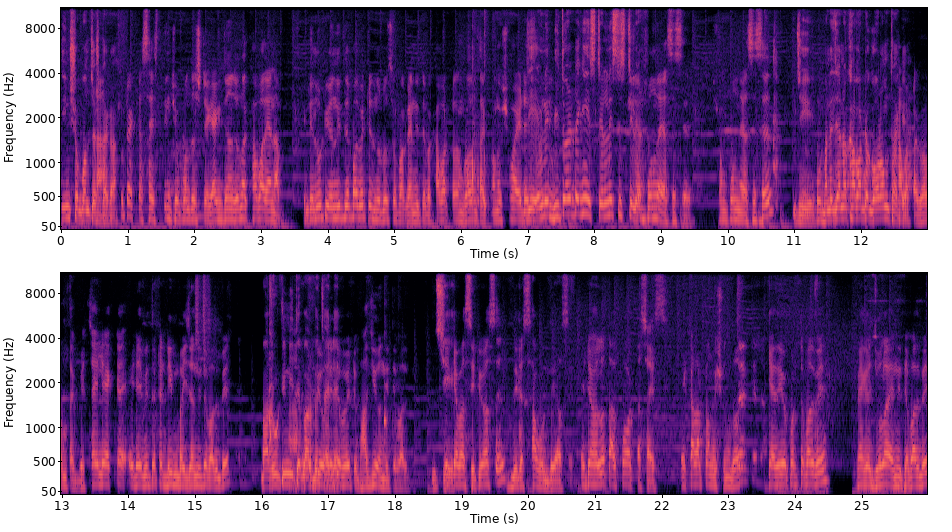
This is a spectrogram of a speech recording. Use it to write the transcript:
তিনশো পঞ্চাশ হ্যাঁ, টাকা। ছোট একটা সাইজ তিনশো পঞ্চাশ টাকা একজনের জন্য খাবার এনাপ একটু রুটিও নিতে পারবে একটু নুডলসও পাকায় নিতে পারবে খাবারটা গরম থাকবে। অনেক সময় এটা এমনি ভিতরেটা কি স্টেনলেস স্টিলের সম্পূর্ণ এসএসএর সম্পূর্ণ এসএসএর জি মানে যেন খাবারটা গরম থাকে। খাবারটা গরম থাকবে। চাইলে একটা এটার ভিতরে একটা ডিম ভাইজা নিতে পারবে। বা রুটি নিতে পারবে চাইলে। একটু ভাজিও নিতে পারবে। জি। ক্যাপাসিটিও আছে দুইটা সাবল দিয়ে আছে। এটা হলো তার পরটা সাইজ এই কালারটা অনেক সুন্দর। ক্যারিও করতে পারবে ব্যাগে ঝোলায় নিতে পারবে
